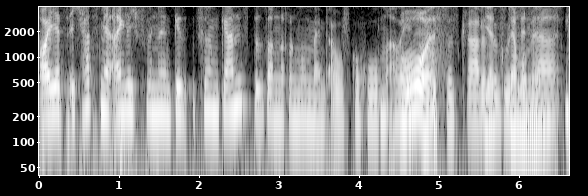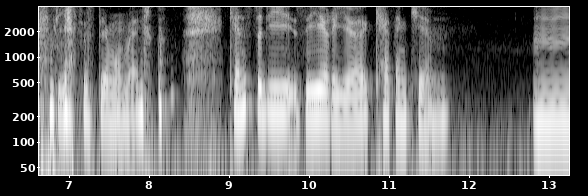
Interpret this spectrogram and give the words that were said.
oh, jetzt, ich habe es mir eigentlich für, eine, für einen ganz besonderen Moment aufgehoben, aber oh, jetzt passt es gerade so gut, der Linda. Moment. Jetzt ist der Moment. Kennst du die Serie Kevin Kim? Mm,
